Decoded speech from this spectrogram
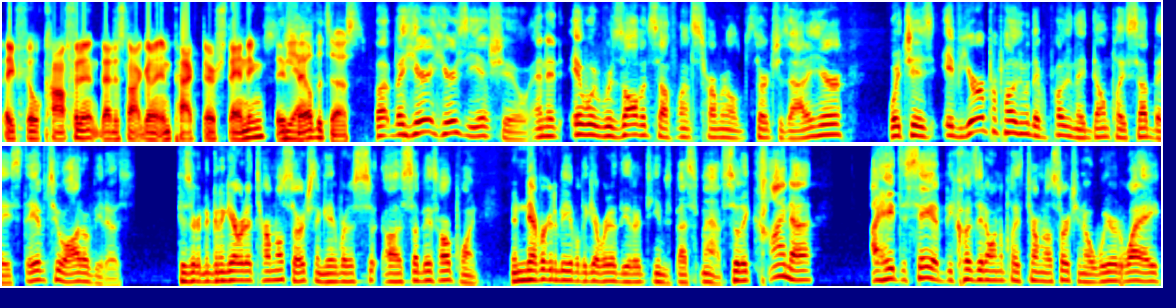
they feel confident that it's not going to impact their standings. They Yeah. failed the test. But but here here's the issue, and it, it would resolve itself once terminal search is out of here, which is if you're proposing what they're proposing, they don't play sub base. They have two auto vetoes because they're going to get rid of terminal search and get rid of s- uh, sub base hardpoint. They're never going to be able to get rid of the other team's best map. So they kind of, I hate to say it, because they don't want to play terminal search in a weird way,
